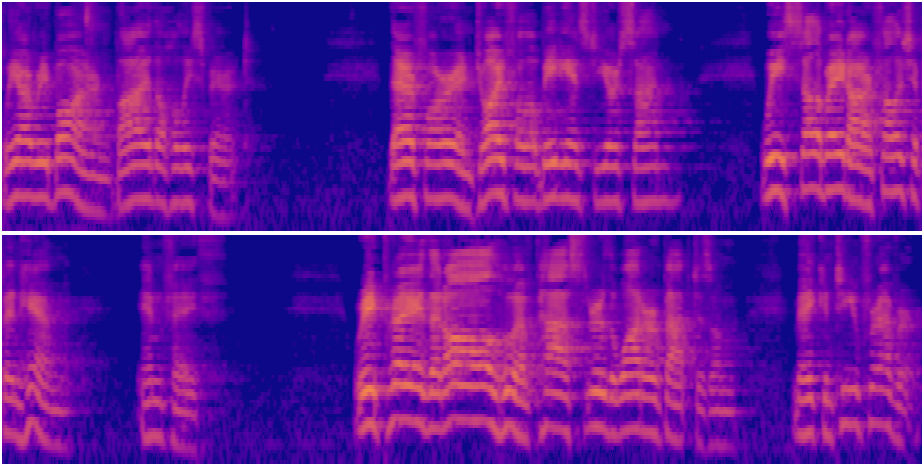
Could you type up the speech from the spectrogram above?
we are reborn by the Holy Spirit. Therefore, in joyful obedience to your Son, we celebrate our fellowship in him in faith. We pray that all who have passed through the water of baptism may continue forever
